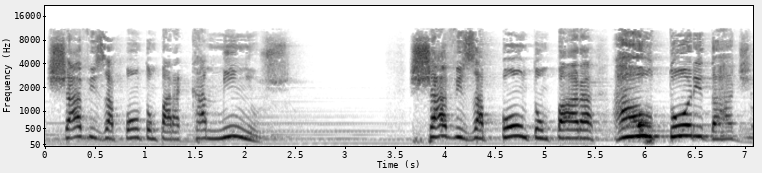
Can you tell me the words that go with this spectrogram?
Chaves apontam para caminhos. Chaves apontam para autoridade.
